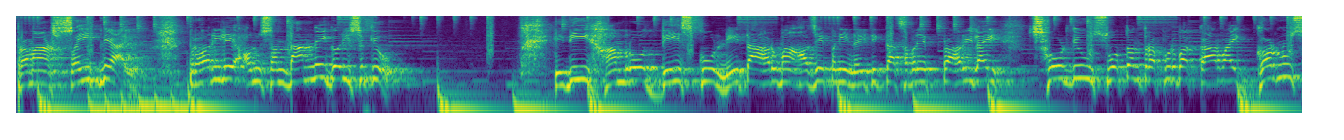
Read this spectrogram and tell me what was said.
प्रमाण सहित नै आयो प्रहरीले अनुसन्धान नै गरिसक्यो यदि हाम्रो देशको नेताहरूमा अझै पनि नैतिकता छ भने प्रहरीलाई छोडिदिउ स्वतन्त्रपूर्वक कारवाही गर्नुहोस्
